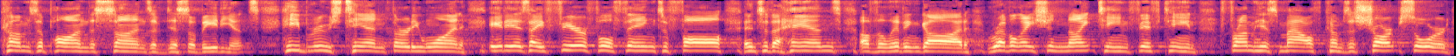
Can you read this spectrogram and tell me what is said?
comes upon the sons of disobedience. Hebrews 10:31 It is a fearful thing to fall into the hands of the living God. Revelation 19:15 From his mouth comes a sharp sword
